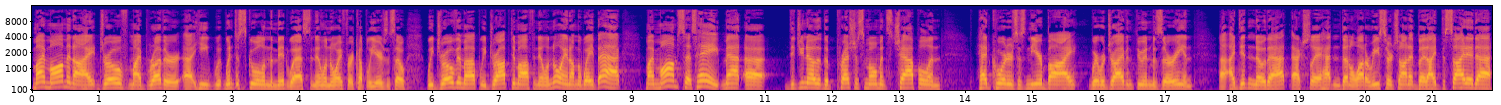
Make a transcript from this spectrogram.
my mom and I drove my brother, uh, he w- went to school in the Midwest in Illinois for a couple of years, and so we drove him up, we dropped him off in Illinois, and on the way back, my mom says, hey, Matt, uh, did you know that the Precious Moments Chapel and headquarters is nearby where we're driving through in Missouri? And uh, I didn't know that. Actually, I hadn't done a lot of research on it, but I decided uh,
